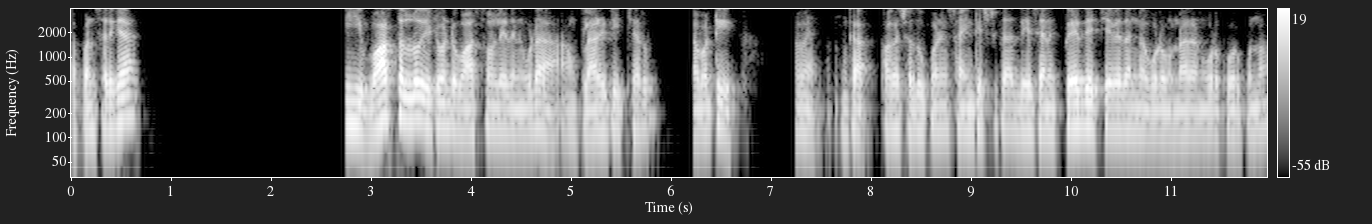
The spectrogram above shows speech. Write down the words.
తప్పనిసరిగా ఈ వార్తల్లో ఎటువంటి వాస్తవం లేదని కూడా ఆమె క్లారిటీ ఇచ్చారు. కాబట్టి ఆమె ఇంకా బాగా చదువుకొని సైంటిస్ట్గా దేశానికి పేరు తెచ్చే విధంగా కూడా ఉండాలని కూడా కోరుకుందాం.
